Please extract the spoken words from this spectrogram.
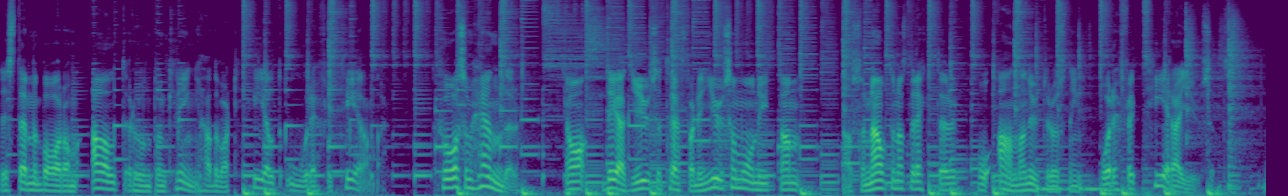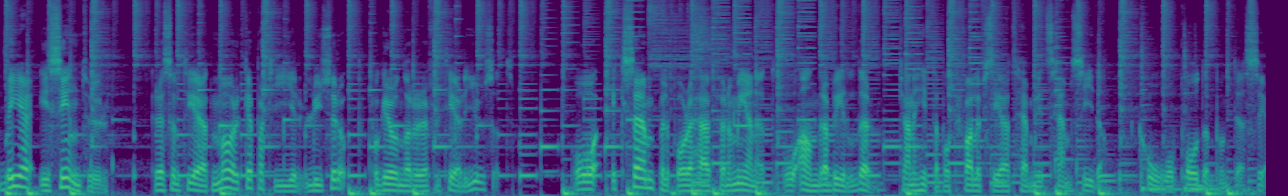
det stämmer bara om allt runt omkring hade varit helt oreflekterande. För vad som händer, ja, det är att ljuset träffar den ljusa månytan, astronauternas dräkter och annan utrustning och reflekterar ljuset. Det i sin tur resulterar i att mörka partier lyser upp på grund av det reflekterade ljuset. Och exempel på det här fenomenet och andra bilder kan ni hitta på Kvalificerat Hemlighets hemsida, kopodden.se.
